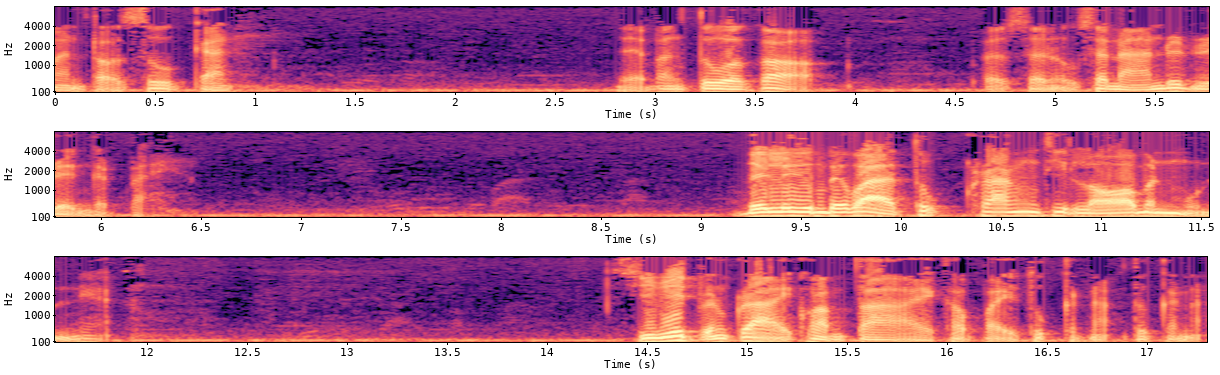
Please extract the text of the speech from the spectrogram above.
มันต่อสู้กัน แต่บางตัวก็สนุกสนานรื่นเริงกันไป โดยลืมไปว่าทุกครั้งที่ล้อมันหมุนเนี่ย ชีวิตมันใกล้ความตายเข้าไปทุกขณะ ทุกขณะ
